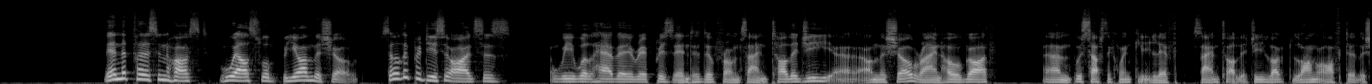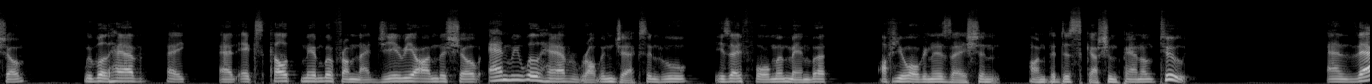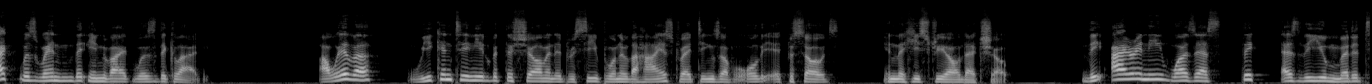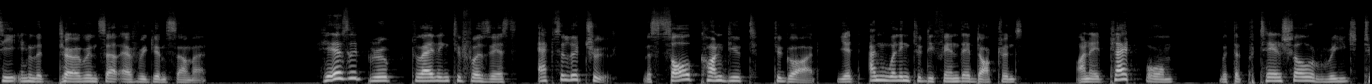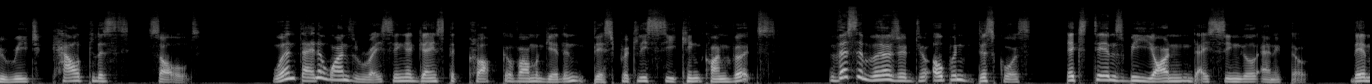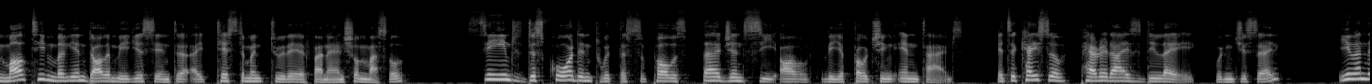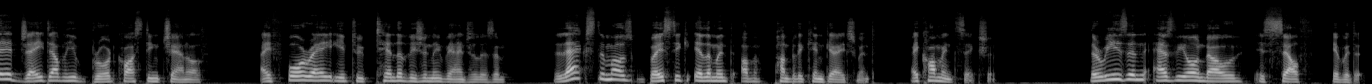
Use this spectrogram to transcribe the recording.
Then the person asks, Who else will be on the show? So the producer answers, We will have a representative from Scientology uh, on the show, Ryan Hogarth, um, who subsequently left Scientology not long after the show. We will have a an ex cult member from Nigeria on the show, and we will have Robin Jackson, who is a former member of your organization on the discussion panel, too. And that was when the invite was declined. However, we continued with the show and it received one of the highest ratings of all the episodes in the history of that show. The irony was as thick as the humidity in the Durban South African summer. Here's a group claiming to possess absolute truth, the sole conduit to God, yet unwilling to defend their doctrines on a platform with the potential reach to reach countless souls. Weren't they the ones racing against the clock of Armageddon, desperately seeking converts? This aversion to open discourse extends beyond a single anecdote. Their multi million dollar media center, a testament to their financial muscle, seems discordant with the supposed urgency of the approaching end times. It's a case of paradise delay, wouldn't you say? Even their JW broadcasting channel, a foray into television evangelism, lacks the most basic element of public engagement a comment section. The reason, as we all know, is self evident.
